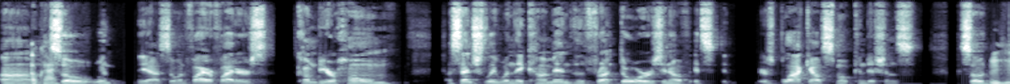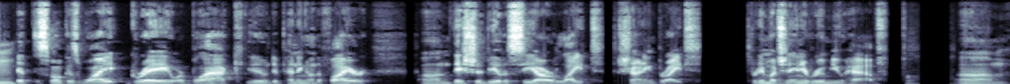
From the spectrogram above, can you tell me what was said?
Um, Okay. So when yeah, so when firefighters come to your home, essentially when they come into the front doors, you know, if it's there's blackout smoke conditions. So Mhm. if the smoke is white, gray, or black, you know, depending on the fire, um, they should be able to see our light shining bright, pretty much in any room you have. Um,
